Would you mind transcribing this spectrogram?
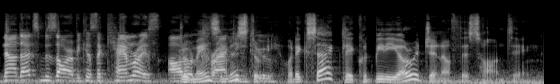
Now that's bizarre because the camera is auto Remains a mystery too. what exactly could be the origin of this haunting.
